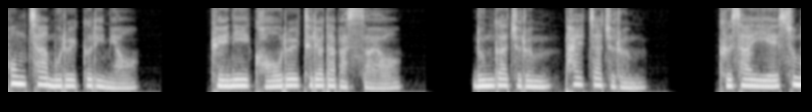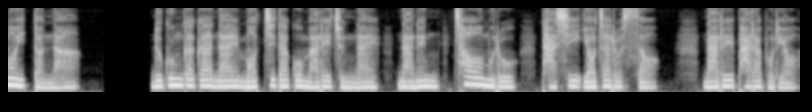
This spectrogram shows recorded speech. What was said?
홍차 물을 끓이며 괜히 거울을 들여다봤어요. 눈가주름, 팔자주름. 그 사이에 숨어 있던 나. 누군가가 날 멋지다고 말해준 날 나는 처음으로 다시 여자로서 나를 바라보려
